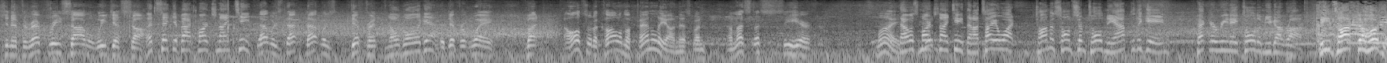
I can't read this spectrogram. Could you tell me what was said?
situation if the referee saw what we just saw. Let's take it back March 19th. That was that that was different. No goal again. A different way, but also to call him a penalty on this one. And let's let's see here. My. That was March 19th, and I'll tell you what. Tomas Holmstrom told me after the game. Pekka Rinne told him you got robbed. Feeds off to Houghton.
